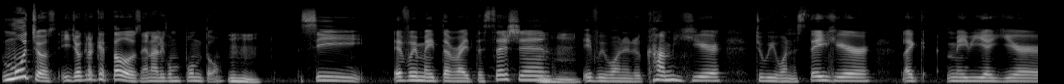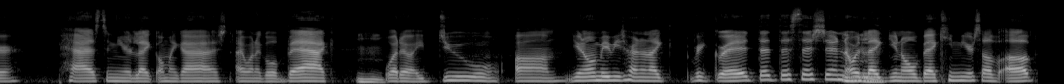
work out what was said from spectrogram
muchos, y yo creo que todos en algún punto. Si, if we made the right decision, Mhm. if we wanted to come here, do we want to stay here? Like maybe a year passed and you're like, oh my gosh, I want to go back. Mhm. What do I do? Um, you know, maybe trying to like regret the decision or Mhm. like, you know, backing yourself up.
